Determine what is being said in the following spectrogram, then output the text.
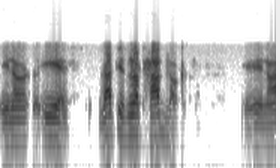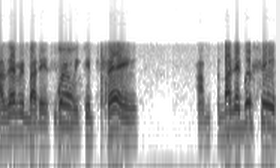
you know yes. That is not hard luck you know as everybody Well- we keep saying Um, but the good thing,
